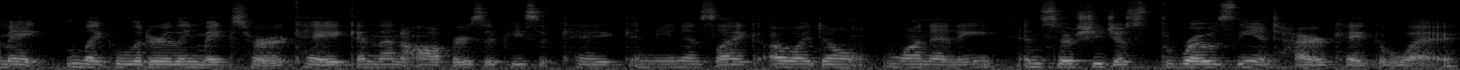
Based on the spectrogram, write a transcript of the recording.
make like literally makes her a cake and then offers a piece of cake and Nina's like, "Oh, I don't want any." And so she just throws the entire cake away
